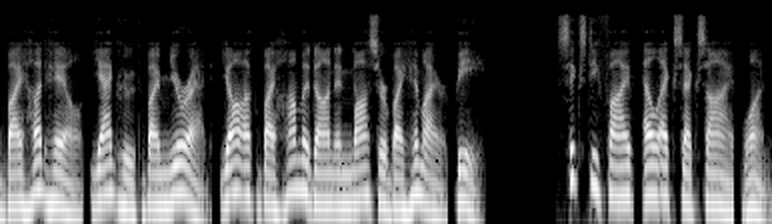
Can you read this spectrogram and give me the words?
by Hudhail, Yaghuth by Murad, Ya'uk by Hamadan and Nasr by Himyar b. 65, LXXI, 1.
